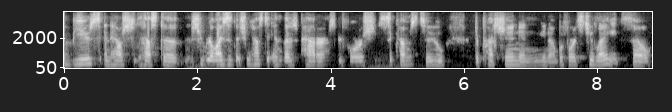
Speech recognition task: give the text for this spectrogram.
abuse and how she has to she realizes that she has to end those patterns before she succumbs to depression and you know before it's too late. So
